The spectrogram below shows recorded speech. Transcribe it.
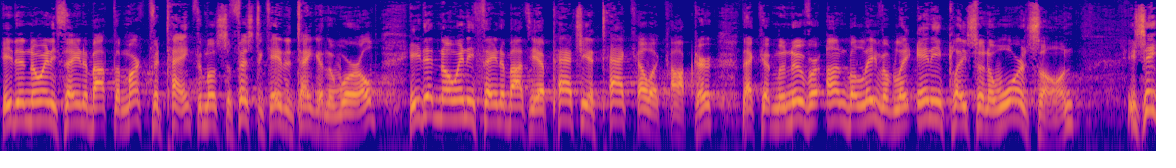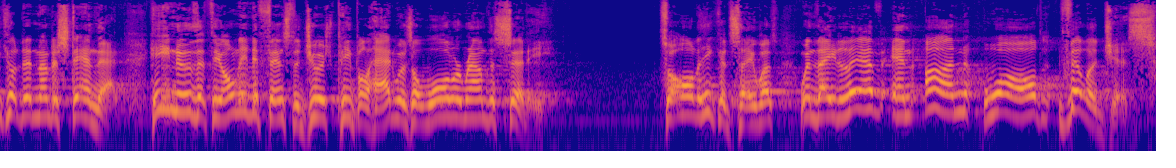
He didn't know anything about the Merkava tank, the most sophisticated tank in the world. He didn't know anything about the Apache attack helicopter that could maneuver unbelievably any place in a war zone. Ezekiel didn't understand that. He knew that the only defense the Jewish people had was a wall around the city. So all he could say was, when they live in unwalled villages,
